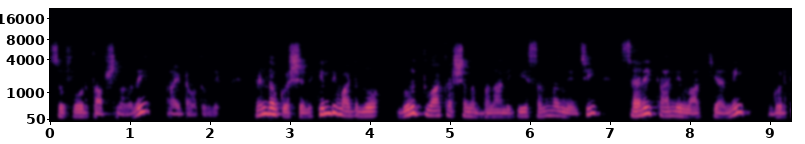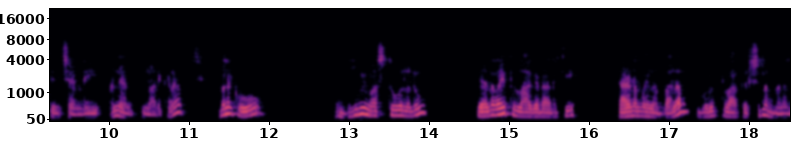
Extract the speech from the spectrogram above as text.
సో, ఫోర్త్ ఆప్షన్ అనేది రైట్ అవుతుంది. రెండవ క్వెషన్ కింది వాటిలో గురుత్వాకర్షణ బలానికి సంబంధించి సరికాని వాక్యాన్ని గుర్తించండి అని అంటున్నారు ఇక్కడ. మనకు భూమి వస్తువులను ఎడవైపు లాగడానికి కారణమైన బలం గురుత్వాకర్షణ బలం.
